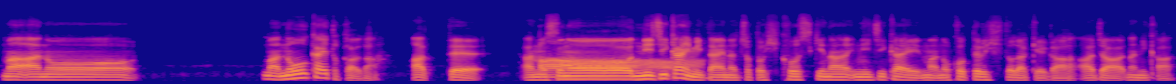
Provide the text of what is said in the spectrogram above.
まああのまあ農会とかがあって、あのその二次会みたいなちょっと非公式な二次会、まあ、残ってる人だけが、あじゃあ何か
